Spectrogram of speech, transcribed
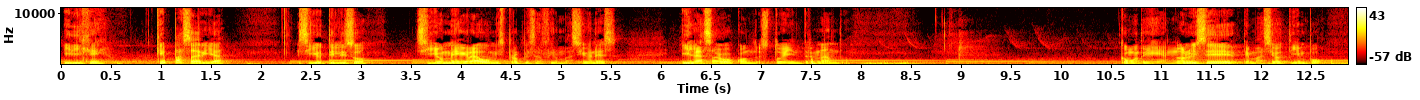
Y dije, ¿qué pasaría si yo utilizo, si yo me grabo mis propias afirmaciones y las hago cuando estoy entrenando? Como te dije, no lo hice demasiado tiempo.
